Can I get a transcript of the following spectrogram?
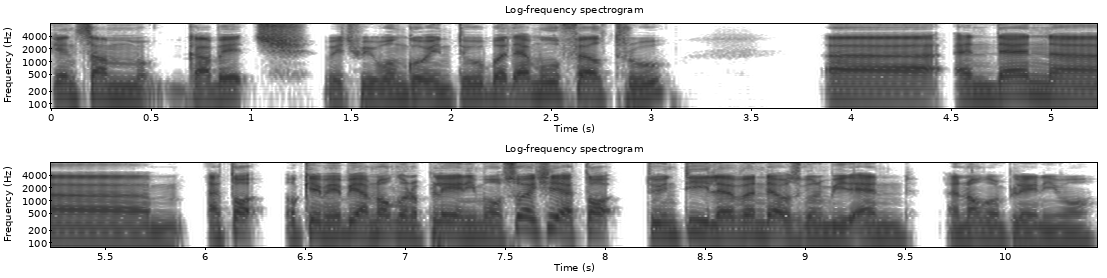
Again, some garbage, which we won't go into, but that move fell through. Uh, and then um, I thought, okay, maybe I'm not going to play anymore. So actually, I thought 2011 that was going to be the end. I'm not going to play anymore.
